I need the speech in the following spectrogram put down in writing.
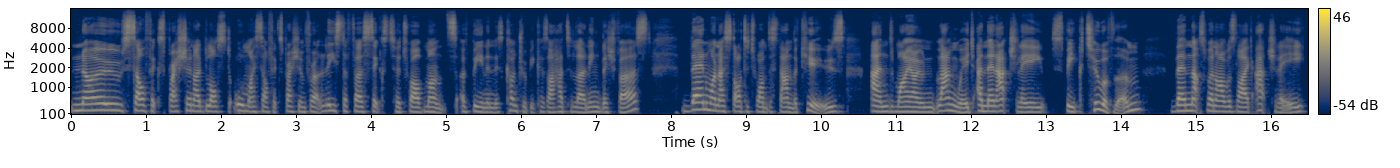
no self expression. I'd lost all my self expression for at least the first six to 12 months of being in this country because I had to learn English first. Then, when I started to understand the cues and my own language and then actually speak two of them, then that's when I was like, actually,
